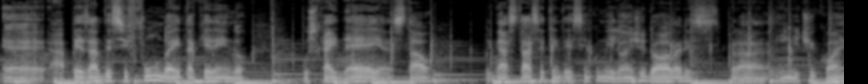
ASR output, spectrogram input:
É, apesar desse fundo aí tá querendo buscar ideias tal, gastar 75 milhões de dólares para em Bitcoin,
